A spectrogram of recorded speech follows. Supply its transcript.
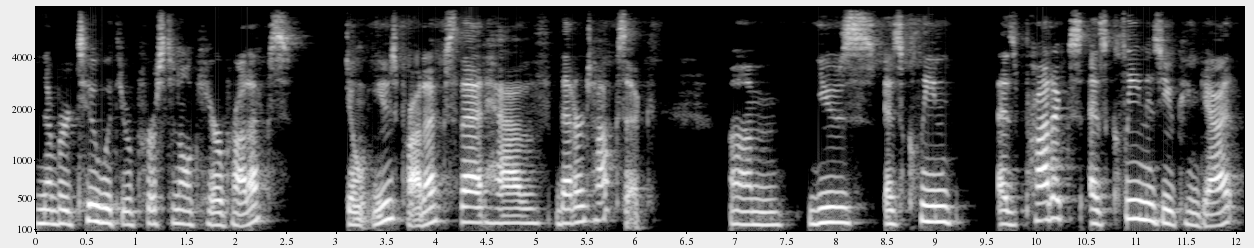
Number two, with your personal care products, don't use products that have that are toxic. Um, use as clean as products as clean as you can get,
